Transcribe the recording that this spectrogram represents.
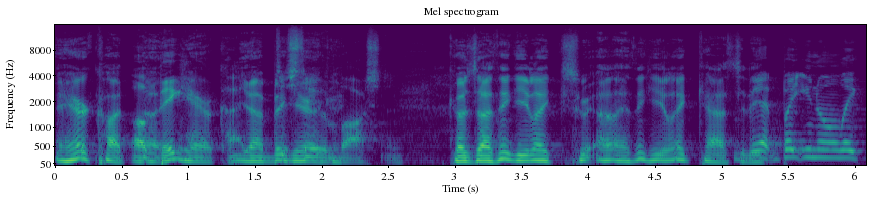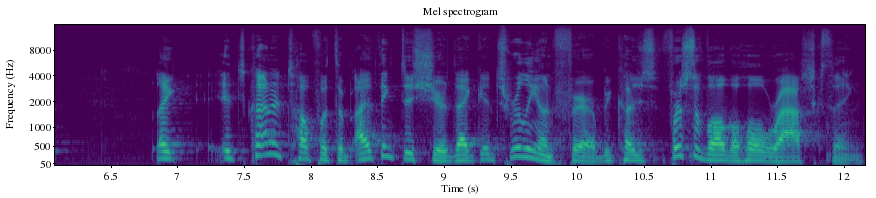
a haircut. A big haircut. yeah, big to stay in haircut. Boston. Because I think he liked I think he liked Cassidy. Yeah, but you know, like, like it's kind of tough with the. I think this year, like, it's really unfair because first of all, the whole Rask thing.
